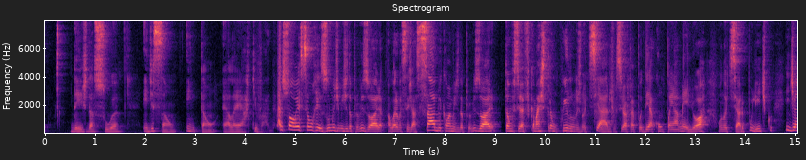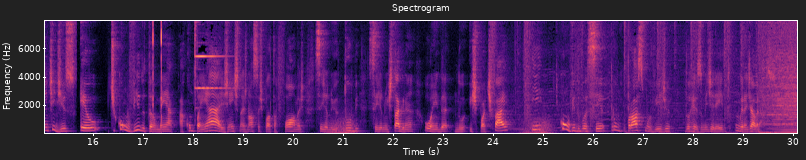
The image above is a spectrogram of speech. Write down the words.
desde a sua edição, então ela é arquivada. Pessoal, esse é o resumo de medida provisória. Agora você já sabe o que é uma medida provisória, então você vai ficar mais tranquilo nos noticiários, você já vai poder acompanhar melhor o noticiário político e diante disso, eu te convido também a acompanhar a gente nas nossas plataformas, seja no YouTube, seja no Instagram ou ainda no Spotify. E convido você para um próximo vídeo do Resumo Direito. Um grande abraço.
